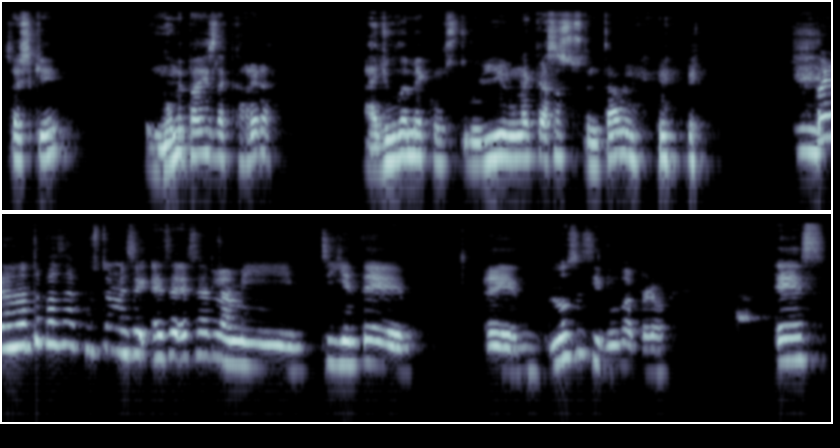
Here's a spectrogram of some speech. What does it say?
¿sabes qué? No me pagues la carrera. Ayúdame a construir una casa sustentable. Pero no te pasa justo, esa, esa es la mi siguiente, eh, no sé si duda, pero es,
